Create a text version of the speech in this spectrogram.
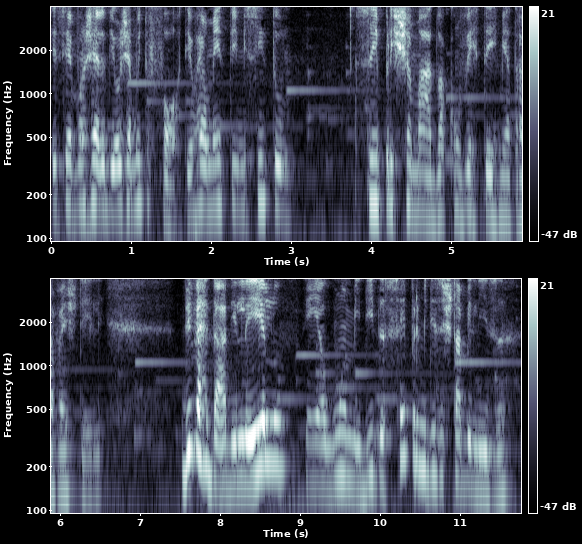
esse evangelho de hoje é muito forte. Eu realmente me sinto sempre chamado a converter-me através dele. De verdade, lê-lo em alguma medida sempre me desestabiliza.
